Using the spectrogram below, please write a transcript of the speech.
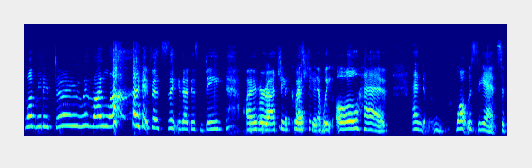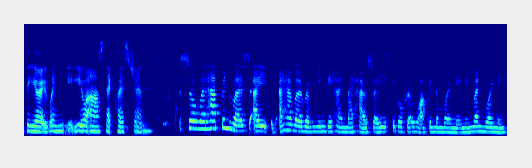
want me to do with my life? It's you know this big overarching question that we all have. And what was the answer for you when you asked that question so what happened was i i have a ravine behind my house so i used to go for a walk in the morning and one morning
